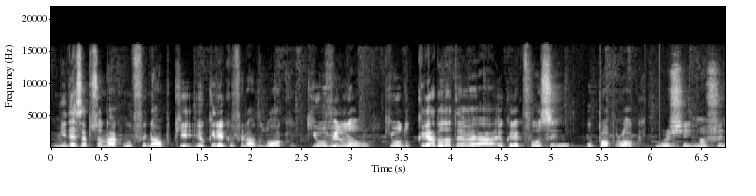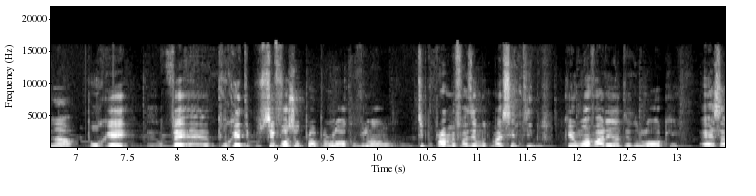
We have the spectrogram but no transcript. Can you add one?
me decepcionar com o final. Porque eu queria que o final do Loki, que o vilão, que o do criador da TVA, eu queria que fosse o próprio Loki. Oxi. No final. Porque, porque, tipo, se fosse o próprio Loki, o vilão, tipo, pra mim fazia muito mais sentido. Porque uma variante do Loki, essa,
